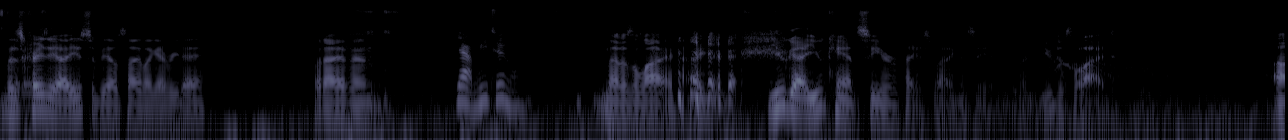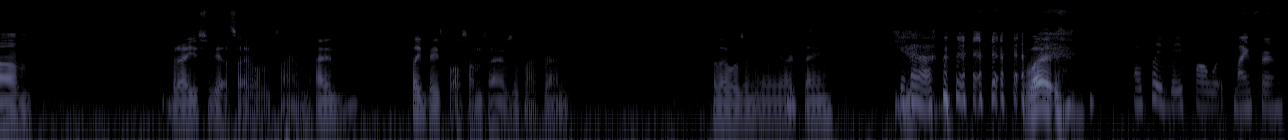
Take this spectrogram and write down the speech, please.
but it's crazy. I used to be outside like every day. But I haven't. Yeah, me too. That is a lie. I, you got you can't see her face, but I can see it. You just lied. Um. But I used to be outside all the time. I played baseball sometimes with my friends, but that wasn't really our thing. You- yeah. What? I played baseball with my friends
